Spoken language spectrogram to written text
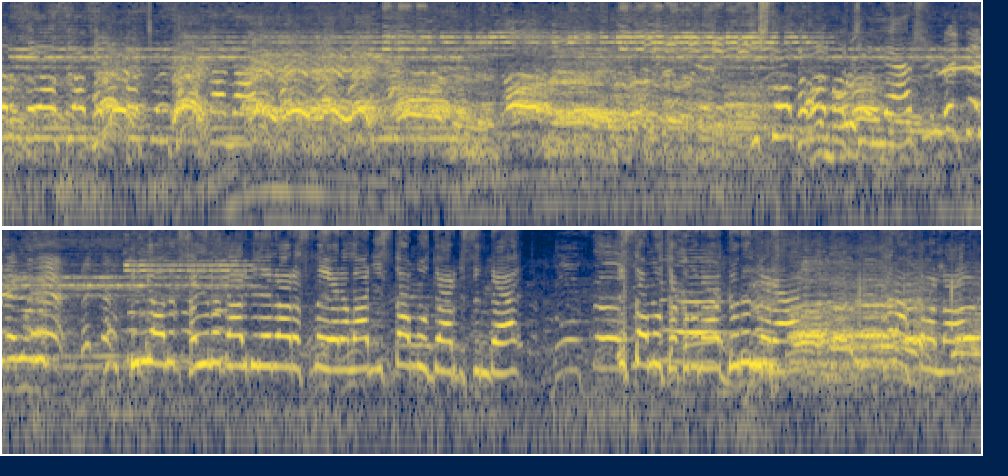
kameralarımıza yansıyan Fenerbahçeli taraftarlar. İşte Fenerbahçeliler. Dünyanın sayılı derbileri arasında yer alan İstanbul derbisinde İstanbul takımına gönül veren taraftarlar.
